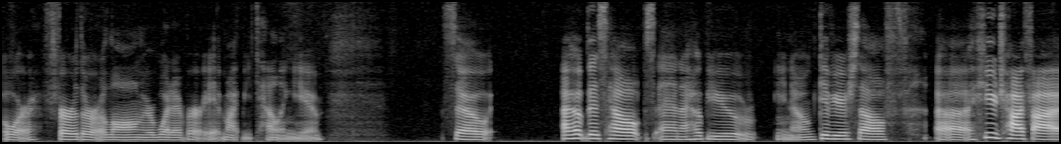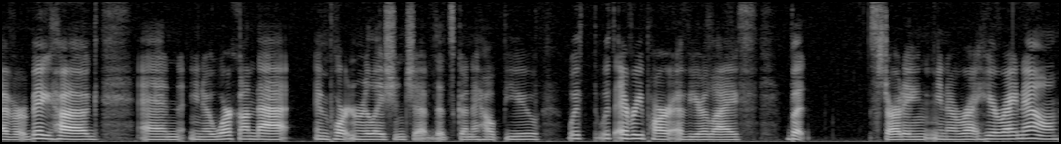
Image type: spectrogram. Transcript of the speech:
or further along or whatever it might be telling you. So I hope this helps and I hope you, you know, give yourself a huge high five or a big hug and, you know, work on that important relationship that's going to help you with with every part of your life, but starting, you know, right here right now.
